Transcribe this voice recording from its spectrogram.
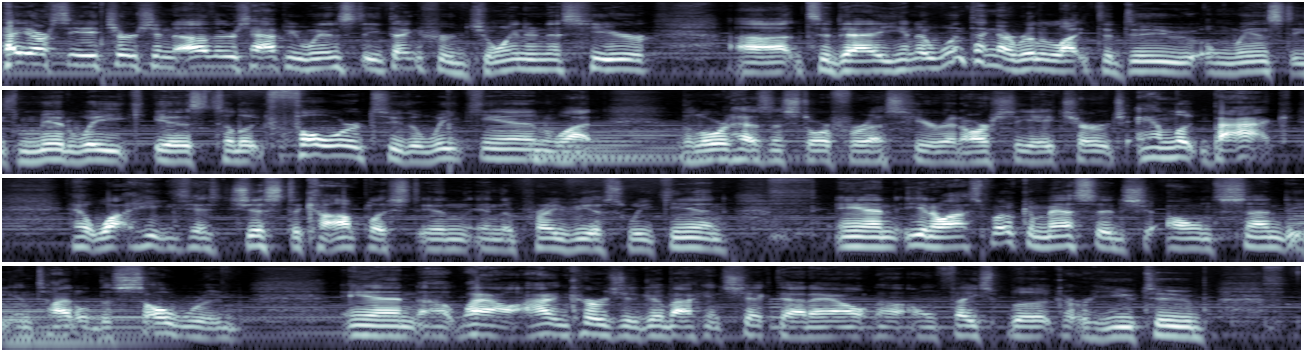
Hey, RCA Church and others, happy Wednesday. Thanks for joining us here uh, today. You know, one thing I really like to do on Wednesdays midweek is to look forward to the weekend, what the Lord has in store for us here at RCA Church, and look back at what He has just accomplished in, in the previous weekend. And, you know, I spoke a message on Sunday entitled The Soul Room. And uh, wow, I encourage you to go back and check that out uh, on Facebook or YouTube.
